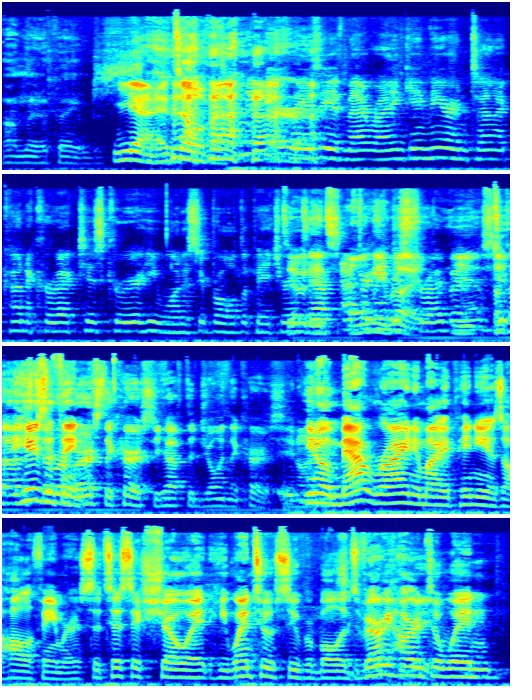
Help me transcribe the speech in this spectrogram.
on their thing. Just yeah, it's over. Wouldn't it be crazy if Matt Ryan came here and kind of correct his career? He won a Super Bowl with the Patriots Dude, it's after only getting right. destroyed by You- them. sometimes Here's to the thing. reverse the curse, you have to join the curse. You know, You know, I mean? Matt Ryan, in my opinion, is a Hall of Famer. His statistics show it. He went to a Super Bowl. It's Super very hard to win.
